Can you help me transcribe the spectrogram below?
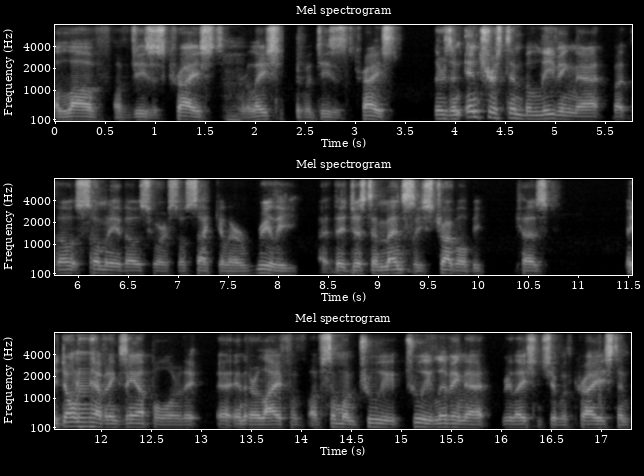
a love of Jesus Christ, mm-hmm. a relationship with Jesus Christ. There's an interest in believing that, but those so many of those who are so secular really uh, they just immensely struggle because they don't have an example or they uh, in their life of, of someone truly truly living that relationship with Christ. And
